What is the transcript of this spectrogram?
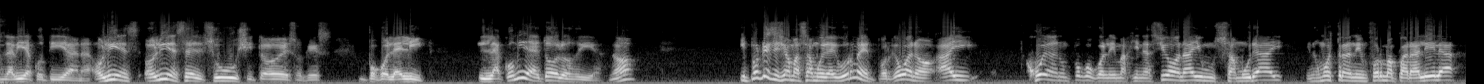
en la vida cotidiana. Olvídense, olvídense del sushi y todo eso, que es un poco la elite. La comida de todos los días, ¿no? ¿Y por qué se llama Samurai Gourmet? Porque, bueno, hay juegan un poco con la imaginación, hay un samurái y nos muestran en forma paralela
